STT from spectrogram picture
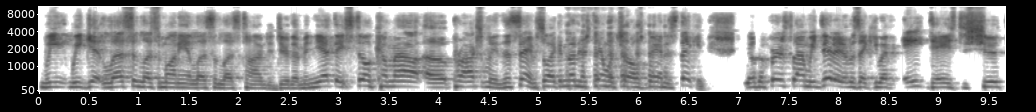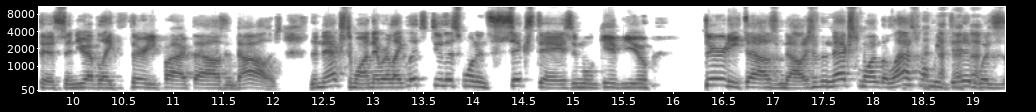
we we get less and less money and less and less time to do them, and yet they still come out uh, approximately the same. So I can understand what Charles Band is thinking. You know, the first time we did it, it was like you have eight days to shoot this, and you have like thirty five thousand dollars. The next one, they were like, let's do this one in six days, and we'll give you thirty thousand dollars. And the next one, the last one we did was,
